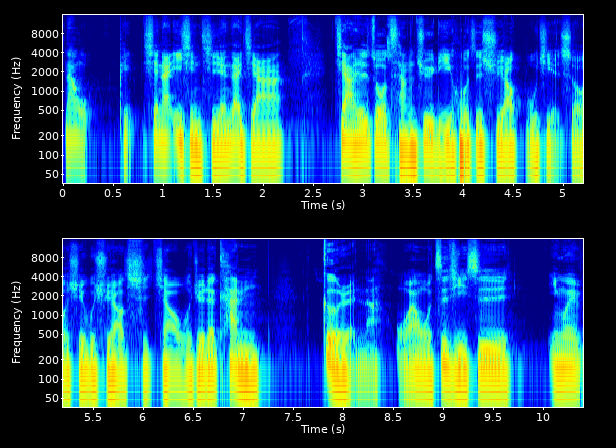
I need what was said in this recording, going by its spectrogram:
那我。平现在疫情期间在家，假日做长距离或是需要补给的时候，需不需要吃胶？我觉得看个人呐、我按我自己是因为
